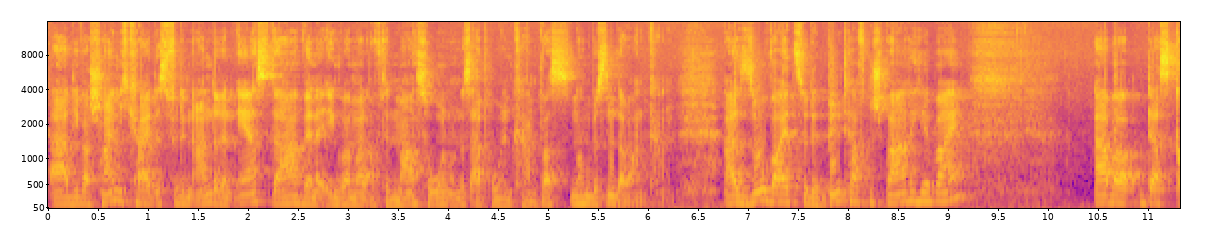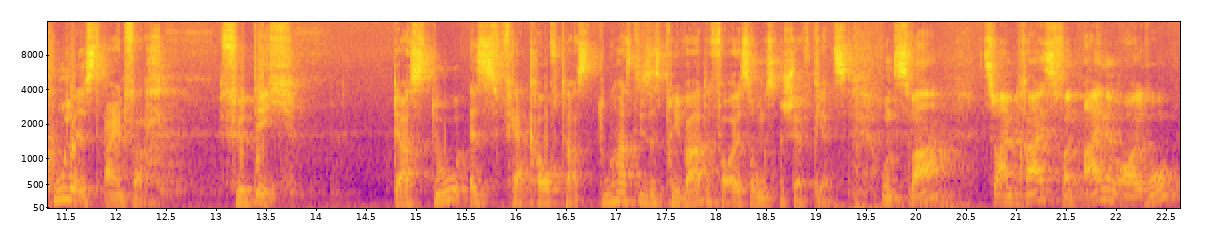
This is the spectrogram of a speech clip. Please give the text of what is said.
Äh, die Wahrscheinlichkeit ist für den anderen erst da, wenn er irgendwann mal auf den Mars holen und es abholen kann, was noch ein bisschen dauern kann. Also soweit zu der bildhaften Sprache hierbei. Aber das Coole ist einfach für dich, dass du es verkauft hast. Du hast dieses private Veräußerungsgeschäft jetzt. Und zwar zu einem Preis von einem Euro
